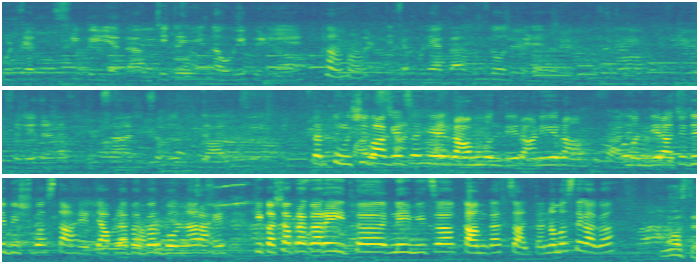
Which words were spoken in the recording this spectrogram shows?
पुढच्या तिसरी पिढी आता आमची तर ही नववी पिढी आहे. हा हा. आणि त्याच्या पुढे आता अजून दोन पिढ्या आहेत. सगळेजण उत्साहाने सगळं करतात. तर तुळशी बागेचं हे राम मंदिर आणि राम मंदिराचे जे विश्वस्त आहेत ते आपल्याबरोबर बोलणार आहेत की कशा प्रकारे इथं नेहमीचं कामकाज चालतं. नमस्ते काका. नमस्ते.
